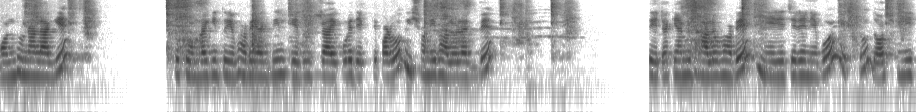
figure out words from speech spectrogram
গন্ধ না লাগে। তো তোমরা কিন্তু এভাবে একদিন কেদু ট্রাই করে দেখতে পারো, ভীষণই ভালো লাগবে। তো এটাকে আমি ভালোভাবে নেড়ে চেড়ে নেব, একটু দশ মিনিট,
